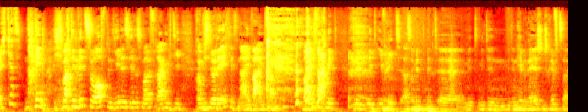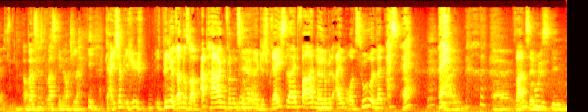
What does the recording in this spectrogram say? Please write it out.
Echt jetzt? Nein, ich mache den Witz so oft und jedes, jedes Mal fragen mich, die, fragen mich die Leute echt jetzt. Nein, war einfach, war einfach mit, mit, mit Ivrit, also mit, mit, äh, mit, mit, den, mit den hebräischen Schriftzeichen. Aber das war es genau gleich. Ja, ich, hab, ich, ich, ich bin hier gerade noch so am Abhaken von unserem Ja. äh, Gesprächsleitfaden, höre nur mit einem Ohr zu und dann, was? Hä? Nein. Äh, Wahnsinn. Cooles Ding,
